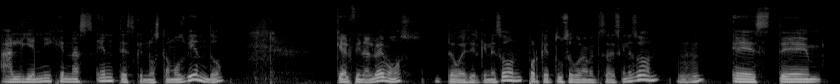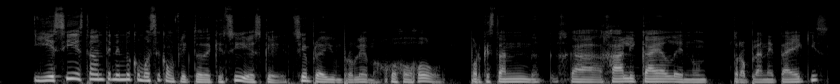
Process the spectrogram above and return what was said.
alienígenas entes que no estamos viendo. Que al final vemos. Te voy a decir quiénes son, porque tú seguramente sabes quiénes son. Este. Y sí, estaban teniendo como ese conflicto de que sí, es que siempre hay un problema. Jo, jo, jo. Porque están Ja- Hal y Kyle en un otro planeta X.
